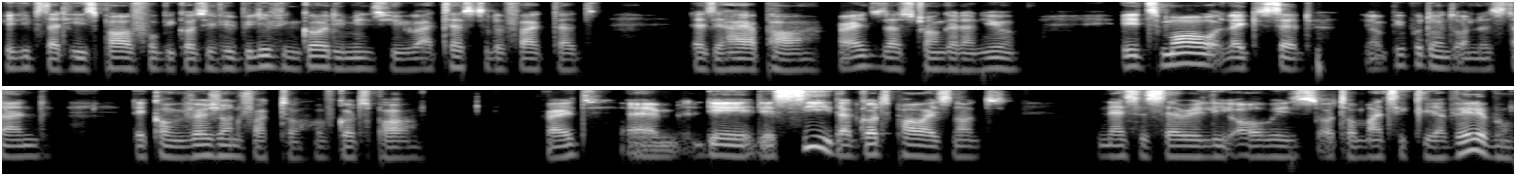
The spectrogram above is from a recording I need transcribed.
believes that He's powerful because if you believe in God, it means you attest to the fact that there's a higher power, right? That's stronger than you. It's more like you said, you know, people don't understand the conversion factor of God's power, right? Um, they they see that God's power is not necessarily always automatically available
